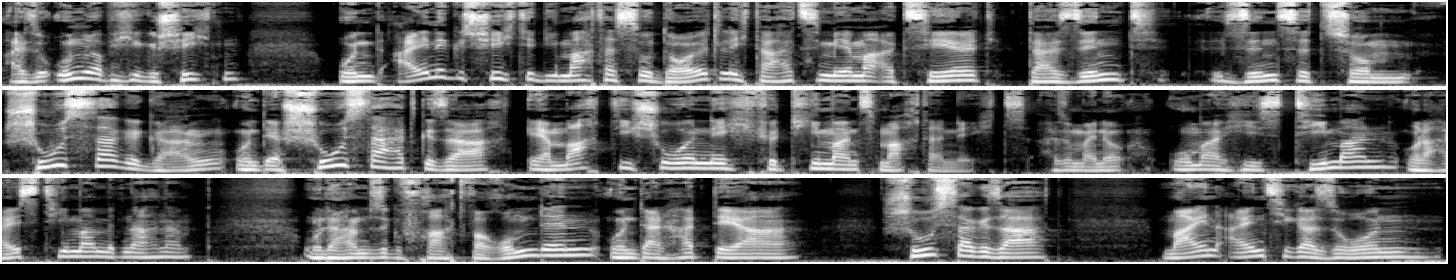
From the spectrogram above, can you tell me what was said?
Also unglaubliche Geschichten. Und eine Geschichte, die macht das so deutlich, da hat sie mir mal erzählt, da sind, sind sie zum Schuster gegangen und der Schuster hat gesagt, er macht die Schuhe nicht, für Tiemans macht er nichts. Also meine Oma hieß Tiemann oder heißt Tiemann mit Nachnamen. Und da haben sie gefragt, warum denn? Und dann hat der Schuster gesagt, mein einziger Sohn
